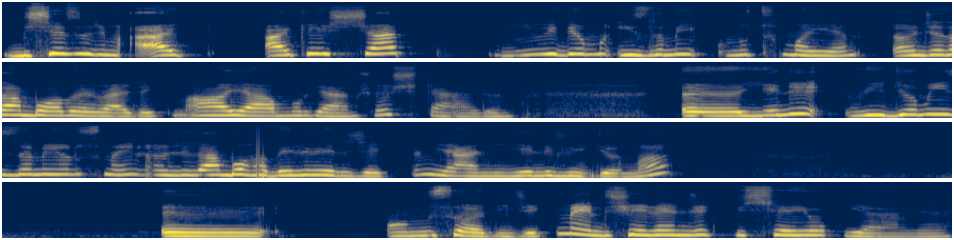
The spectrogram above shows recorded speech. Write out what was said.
Bir şey söyleyeyim. Ar- arkadaşlar yeni videomu izlemeyi unutmayın. Önceden bu haberi verecektim. Aa Yağmur gelmiş. Hoş geldin. Ee, yeni videomu izlemeyi unutmayın. Önceden bu haberi verecektim. Yani yeni videomu. Ee, onu söyleyecektim. Endişelenecek bir şey yok yani.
